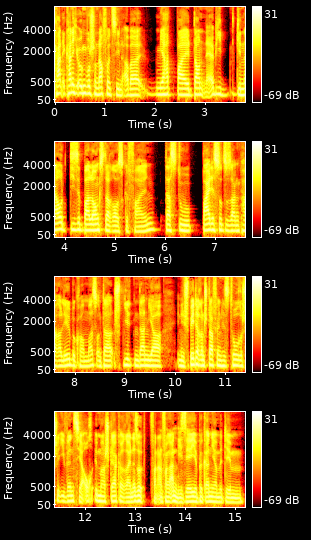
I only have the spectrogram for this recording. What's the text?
kann, kann ich irgendwo schon nachvollziehen, aber mir hat bei Downton Abbey genau diese Balance daraus gefallen, dass du beides sozusagen parallel bekommen hast und da spielten dann ja in den späteren Staffeln historische Events ja auch immer stärker rein. Also von Anfang an, die Serie begann ja mit dem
